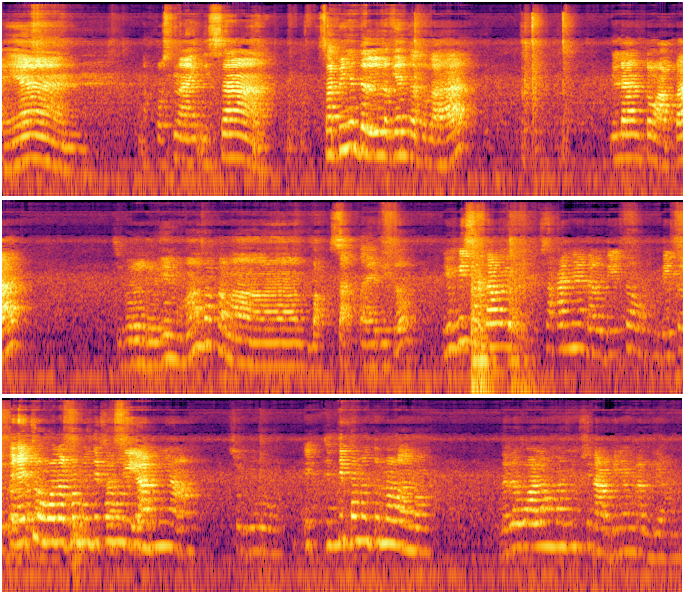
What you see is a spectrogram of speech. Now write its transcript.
Ayan. Nakos na ang isa. Sabi niya dalalagyan ka ito lahat? Ilan itong apat? Siguraduhin mo nga, baka mabaksak tayo dito. Yung isa daw, sa kanya daw dito. Dito daw. Eh, ito, wala pa, hindi pa Sa CR niya, ah. siguro. Eh, hindi pa man ito na ano. Dalawa lang man yung sinabi niyang lagyan.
